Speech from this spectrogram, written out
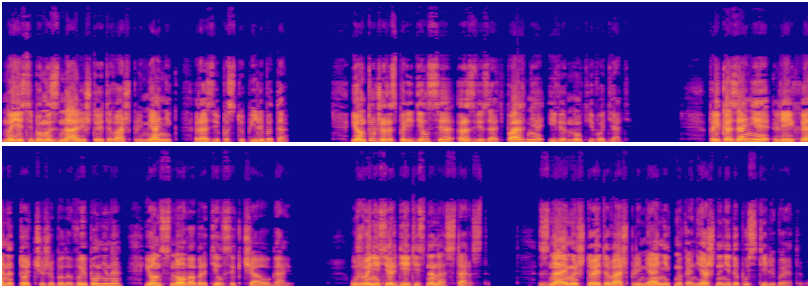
Но если бы мы знали, что это ваш племянник, разве поступили бы так? и он тут же распорядился развязать парня и вернуть его дяде. Приказание Лейхена тотчас же было выполнено, и он снова обратился к Чао Гаю. «Уж вы не сердитесь на нас, староста. Знаем мы, что это ваш племянник, мы, конечно, не допустили бы этого.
